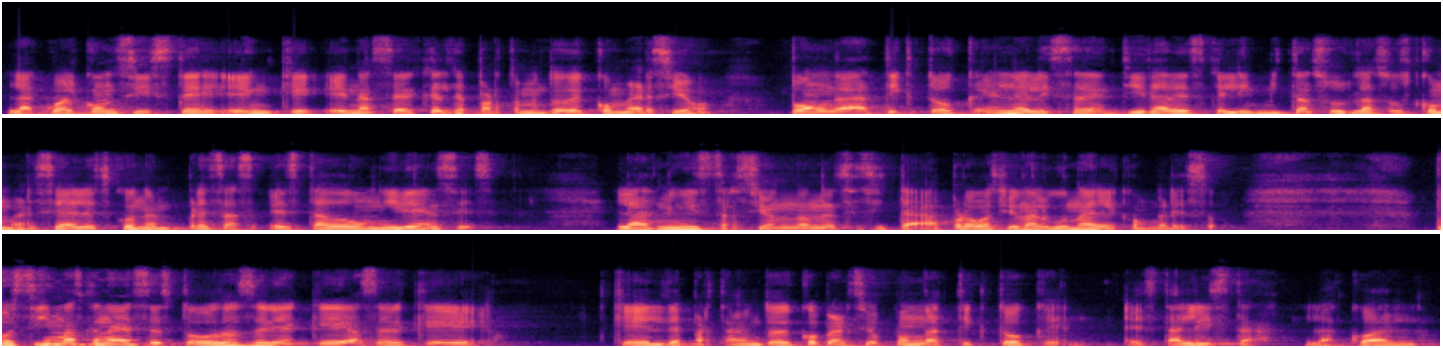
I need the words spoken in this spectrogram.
la cual consiste en que en hacer que el Departamento de Comercio ponga a TikTok en la lista de entidades que limitan sus lazos comerciales con empresas estadounidenses la administración no necesita aprobación alguna del Congreso. Pues sí, más que nada es esto, o sea, sería que hacer que, el Departamento de Comercio ponga TikTok en esta lista, la cual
